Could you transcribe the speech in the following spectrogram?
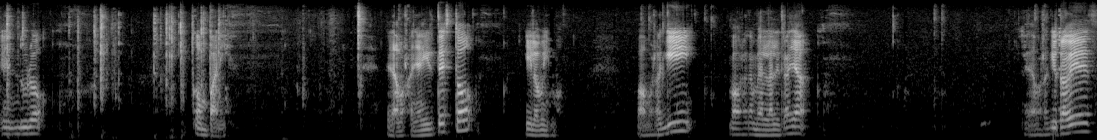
Enduro Company. Le damos a añadir texto y lo mismo. Vamos aquí, vamos a cambiar la letra ya. Le damos aquí otra vez.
